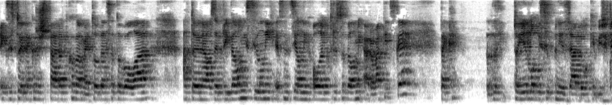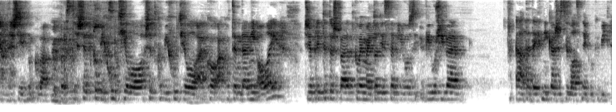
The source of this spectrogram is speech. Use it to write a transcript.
existuje taká, že špáratková metóda sa to volá a to je naozaj pri veľmi silných esenciálnych olejoch, ktoré sú veľmi aromatické, tak to jedlo by si úplne zabil, keby že tam dáš jednu kvapku. Proste všetko by chutilo, všetko by chutilo ako, ako ten daný olej. Čiže pri tejto špáratkovej metóde sa využíva a tá technika, že si vlastne ako keby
